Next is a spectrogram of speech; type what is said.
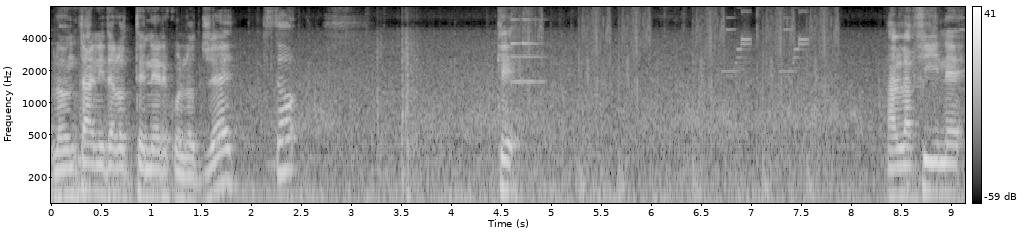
lontani dall'ottenere quell'oggetto. Che alla fine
